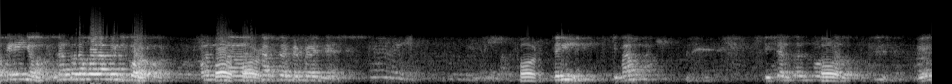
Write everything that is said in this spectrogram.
sa tingin nyo, ilan po na po natin score? On Four, uh, four. chapter preparedness. Four. Three. Si ma'am? Si Sir Tol po. Four. Okay?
